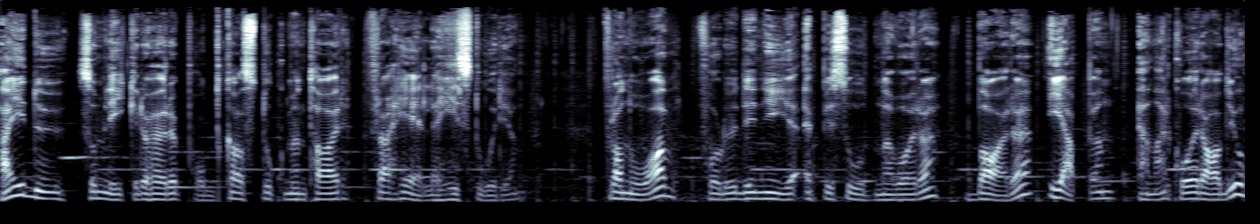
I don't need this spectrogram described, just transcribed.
Hei du som liker å høre podkastdokumentar fra hele historien. Fra nå av får du de nye episodene våre bare i appen NRK Radio.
